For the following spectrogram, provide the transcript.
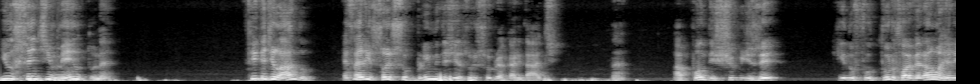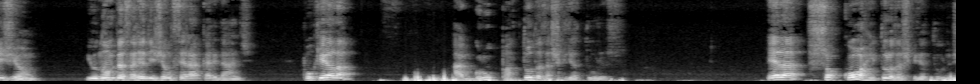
e o sentimento, né? Fica de lado. Essas lições sublimes de Jesus sobre a caridade, né? a ponto de Chico dizer que no futuro só haverá uma religião, e o nome dessa religião será a caridade, porque ela agrupa todas as criaturas. Ela socorre todas as criaturas.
